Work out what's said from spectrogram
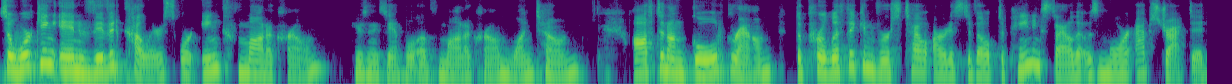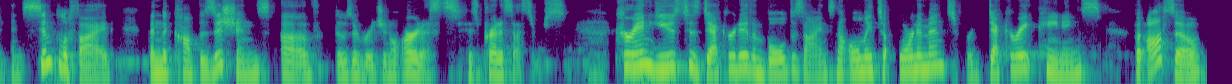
So working in vivid colors or ink monochrome, here's an example of monochrome, one tone, often on gold ground, the prolific and versatile artist developed a painting style that was more abstracted and simplified than the compositions of those original artists, his predecessors. Korin used his decorative and bold designs not only to ornament or decorate paintings, but also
